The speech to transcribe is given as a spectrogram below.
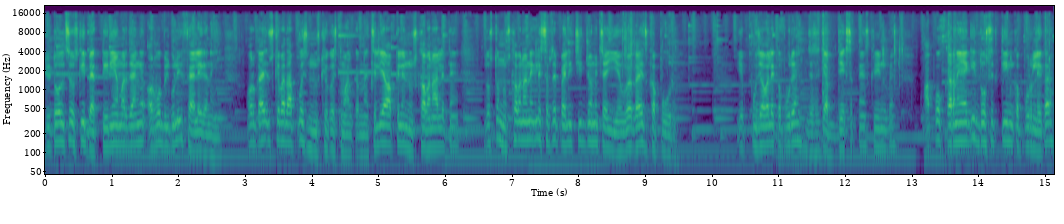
डिटोल से उसकी बैक्टीरिया मर जाएँगे और वो बिल्कुल ही फैलेगा नहीं। और गाइस, उसके बाद आपको इस नुस्खे को इस्तेमाल करना है। चलिए आपके लिए नुस्खा बना लेते हैं। दोस्तों, नुस्खा बनाने के लिए सबसे पहली चीज़ जो हमें चाहिए वह गाइज़ कपूर। ये पूजा वाले कपूर हैं, जैसे कि आप देख सकते हैं स्क्रीन पर आपको करने हैं कि दो से तीन कपूर लेकर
